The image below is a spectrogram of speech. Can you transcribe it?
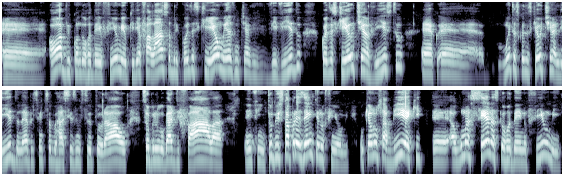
É, óbvio, quando eu rodei o filme, eu queria falar sobre coisas que eu mesmo tinha vivido, coisas que eu tinha visto, é, é, muitas coisas que eu tinha lido, né, principalmente sobre o racismo estrutural, sobre o lugar de fala, enfim, tudo isso está presente no filme. O que eu não sabia é que é, algumas cenas que eu rodei no filme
